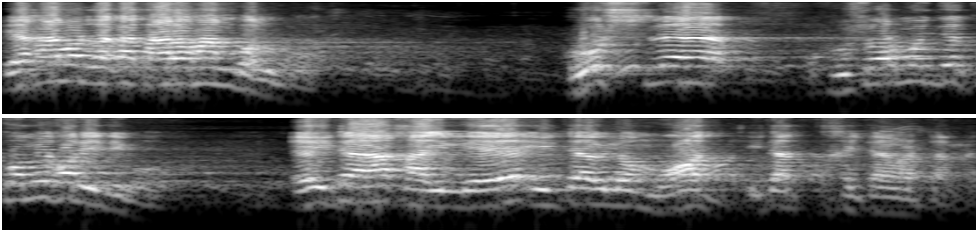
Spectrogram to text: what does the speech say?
এখানোর জায়গা তার ওখান বলব। হুশ হুশর মধ্যে কমি করে দিব। এইটা খাইলে এইটা হইল মদ এটা খাইতে পারতাম না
